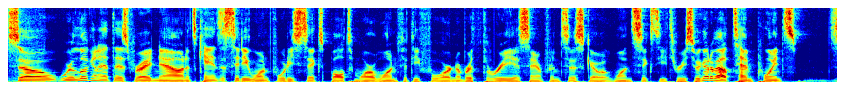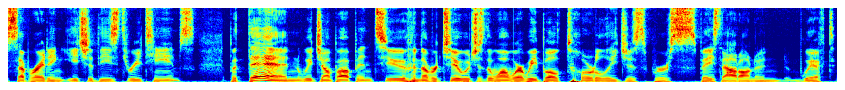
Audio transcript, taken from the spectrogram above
So we're looking at this right now, and it's Kansas City 146, Baltimore 154. Number three is San Francisco at 163. So we got about 10 points separating each of these three teams. But then we jump up into number two, which is the one where we both totally just were spaced out on and whiffed.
